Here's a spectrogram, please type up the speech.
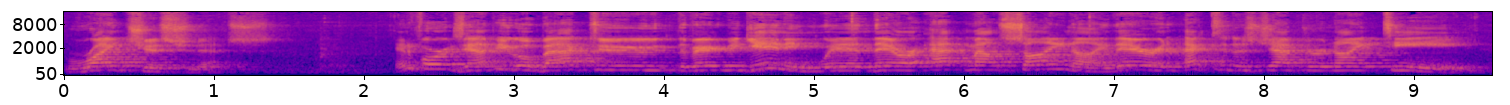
righteousness. And for example, you go back to the very beginning when they are at Mount Sinai, there in Exodus chapter 19.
